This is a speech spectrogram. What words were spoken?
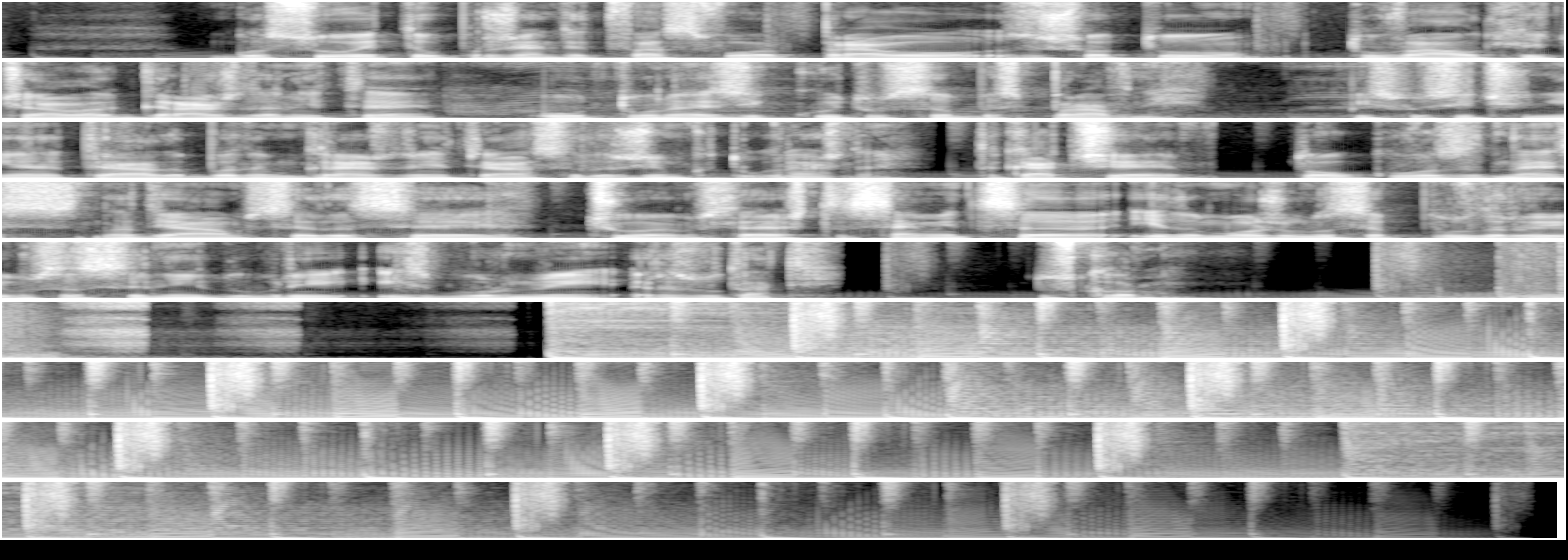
гласувайте, упражнете това свое право, защото това отличава гражданите от онези, които са безправни. Мисля си, че ние трябва да бъдем граждани, трябва да се държим като граждани. Така че толкова за днес. Надявам се да се чуем следващата седмица и да можем да се поздравим с едни добри изборни резултати. До скоро!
